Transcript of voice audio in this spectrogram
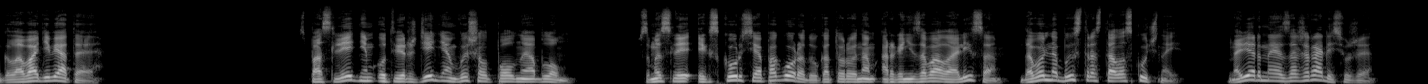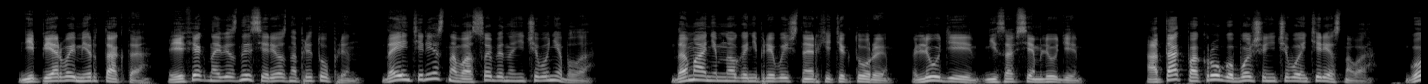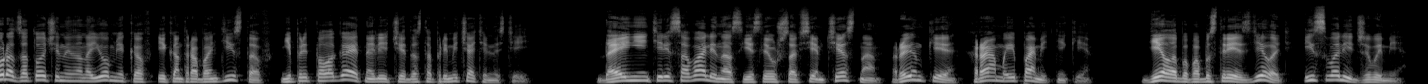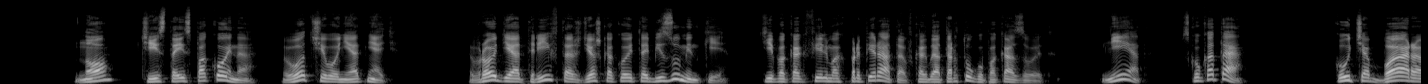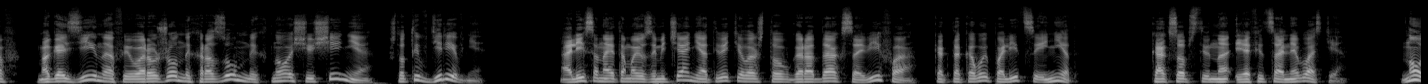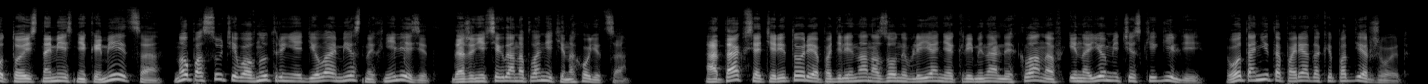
Глава 9. С последним утверждением вышел полный облом. В смысле, экскурсия по городу, которую нам организовала Алиса, довольно быстро стала скучной. Наверное, зажрались уже. Не первый мир так-то, и эффект новизны серьезно притуплен. Да и интересного особенно ничего не было. Дома немного непривычной архитектуры, люди не совсем люди. А так по кругу больше ничего интересного. Город, заточенный на наемников и контрабандистов, не предполагает наличие достопримечательностей. Да и не интересовали нас, если уж совсем честно, рынки, храмы и памятники. Дело бы побыстрее сделать и свалить живыми. Но чисто и спокойно, вот чего не отнять. Вроде от рифта ждешь какой-то безуминки, типа как в фильмах про пиратов, когда тортугу показывают. Нет, скукота. Куча баров, магазинов и вооруженных разумных, но ощущение, что ты в деревне. Алиса на это мое замечание ответила, что в городах Савифа как таковой полиции нет. Как, собственно, и официальной власти. Ну, то есть наместник имеется, но по сути во внутренние дела местных не лезет, даже не всегда на планете находится. А так вся территория поделена на зоны влияния криминальных кланов и наемнических гильдий. Вот они-то порядок и поддерживают.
